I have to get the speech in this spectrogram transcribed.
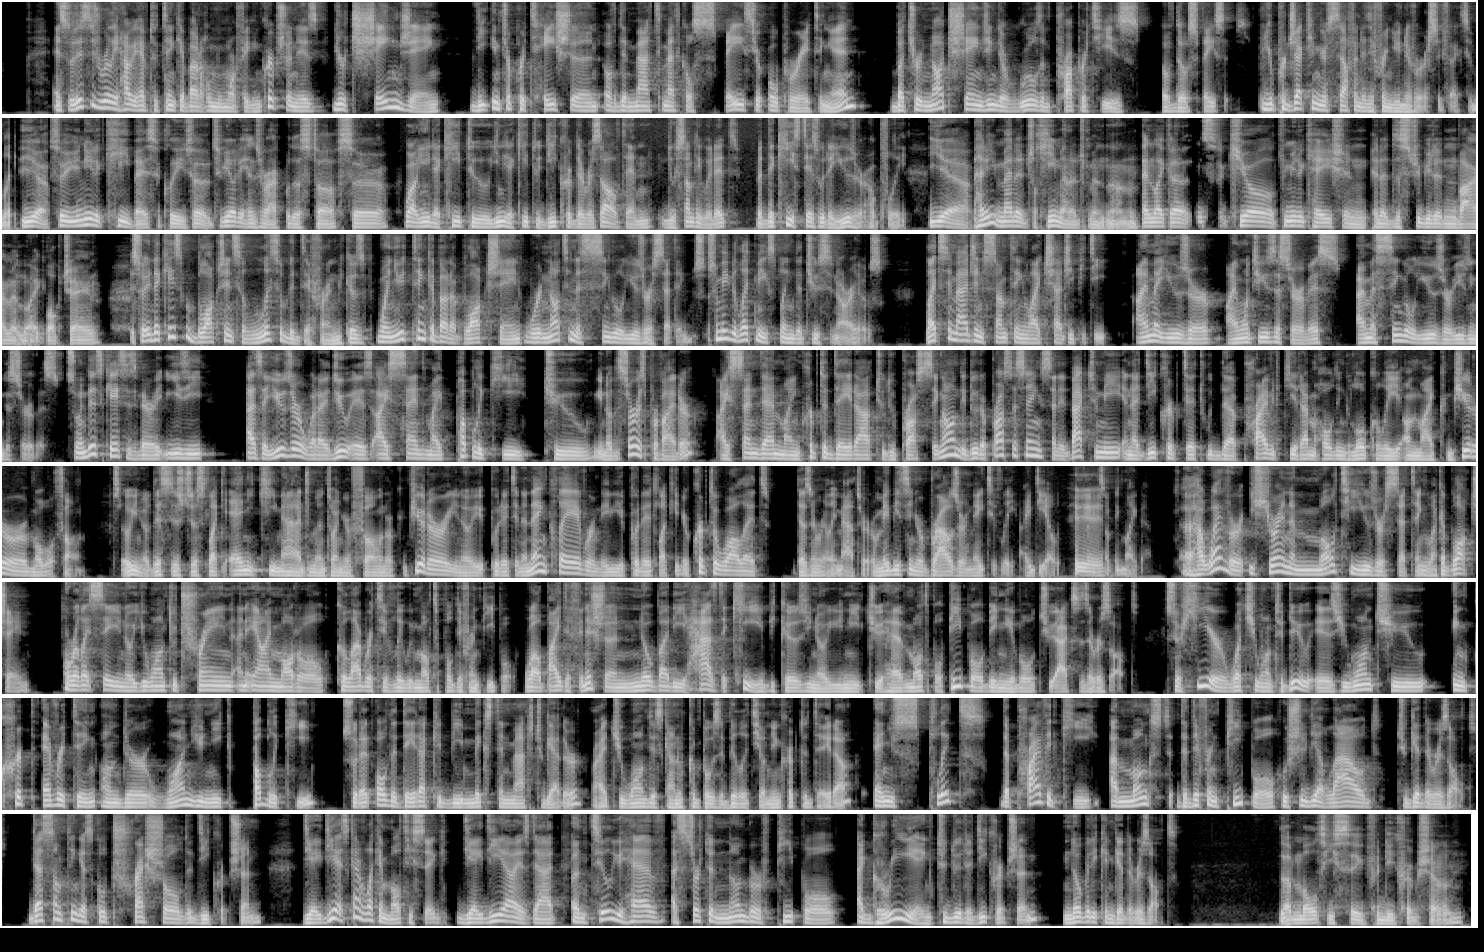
And so this is really how you have to think about homomorphic encryption is you're changing the interpretation of the mathematical space you're operating in, but you're not changing the rules and properties of those spaces. You're projecting yourself in a different universe effectively. Yeah. So you need a key basically to, to be able to interact with this stuff. So well, you need a key to you need a key to decrypt the result and do something with it, but the key stays with the user hopefully. Yeah. How do you manage key management then? And like a secure communication in a distributed environment like blockchain? So in the case of blockchain, it's a little bit different because when you think about a blockchain, we're not in a single user setting. So maybe let me explain the two scenarios. Let's imagine something like ChatGPT. I'm a user, I want to use the service. I'm a single user using the service. So in this case, it's very easy. As a user, what I do is I send my public key to, you know, the service provider. I send them my encrypted data to do processing on. They do the processing, send it back to me, and I decrypt it with the private key that I'm holding locally on my computer or mobile phone. So, you know, this is just like any key management on your phone or computer. You know, you put it in an enclave or maybe you put it like in your crypto wallet. It doesn't really matter. Or maybe it's in your browser natively, ideally, yeah. something like that. Uh, however, if you're in a multi-user setting like a blockchain, or let's say you know you want to train an ai model collaboratively with multiple different people well by definition nobody has the key because you know you need to have multiple people being able to access the result so here what you want to do is you want to encrypt everything under one unique public key so that all the data could be mixed and matched together, right? You want this kind of composability on the encrypted data. And you split the private key amongst the different people who should be allowed to get the result. That's something that's called threshold decryption. The idea is kind of like a multi-sig. The idea is that until you have a certain number of people agreeing to do the decryption, nobody can get the result. The multi-sig for decryption.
